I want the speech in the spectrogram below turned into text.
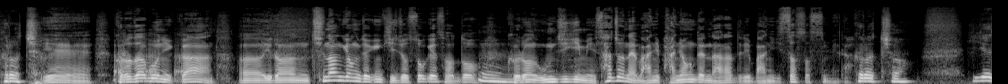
그렇죠. 예. 그러다 보니까 어 이런 친환경적인 기조 속에서도 음. 그런 움직임이 사전에 많이 반영된 나라들이 많이 있었었습니다. 그렇죠. 이게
